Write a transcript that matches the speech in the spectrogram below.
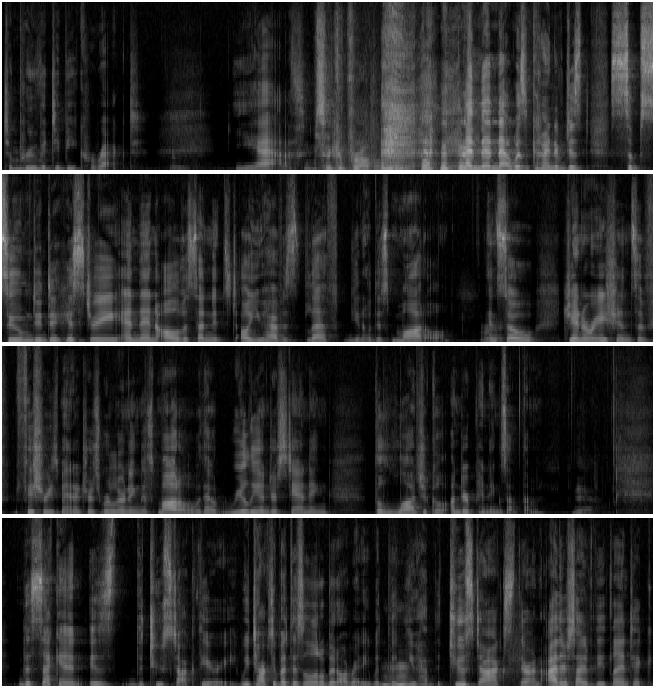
to prove it to be correct. Yeah Seems like a problem. and then that was kind of just subsumed into history and then all of a sudden it's all you have is left you know this model and so generations of fisheries managers were learning this model without really understanding the logical underpinnings of them yeah. the second is the two stock theory we talked about this a little bit already with Mm-hmm. the you have the two stocks they're on either side of the atlantic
